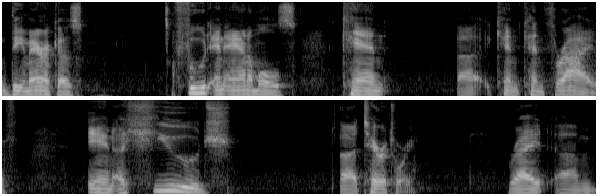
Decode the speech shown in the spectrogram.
the Americas, food and animals can uh, can can thrive in a huge uh, territory, right? Um,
